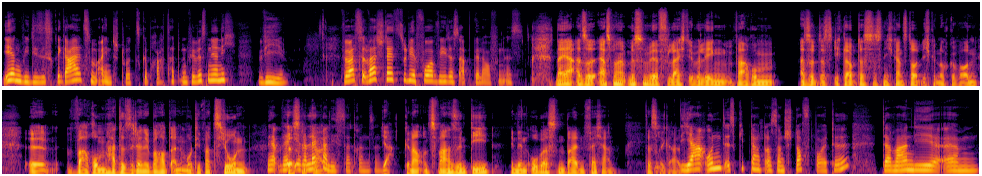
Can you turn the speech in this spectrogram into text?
irgendwie dieses Regal zum Einsturz gebracht hat. Und wir wissen ja nicht, wie. Was, was stellst du dir vor, wie das abgelaufen ist? Naja, also erstmal müssen wir vielleicht überlegen, warum, also das, ich glaube, das ist nicht ganz deutlich genug geworden. Äh, warum hatte sie denn überhaupt eine Motivation? Ja, Das ihre Regal. Leckerlis da drin sind. Ja, genau. Und zwar sind die in den obersten beiden Fächern des Regals. Ja, und es gibt auch so einen Stoffbeutel. Da waren die, ähm,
